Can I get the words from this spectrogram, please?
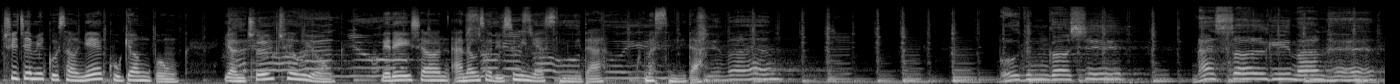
취재 및 구성의 고경봉, 연출 최우용, 내레이션 아나운서 류수민이었습니다. 고맙습니다. 모든 것이 낯설기만 해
